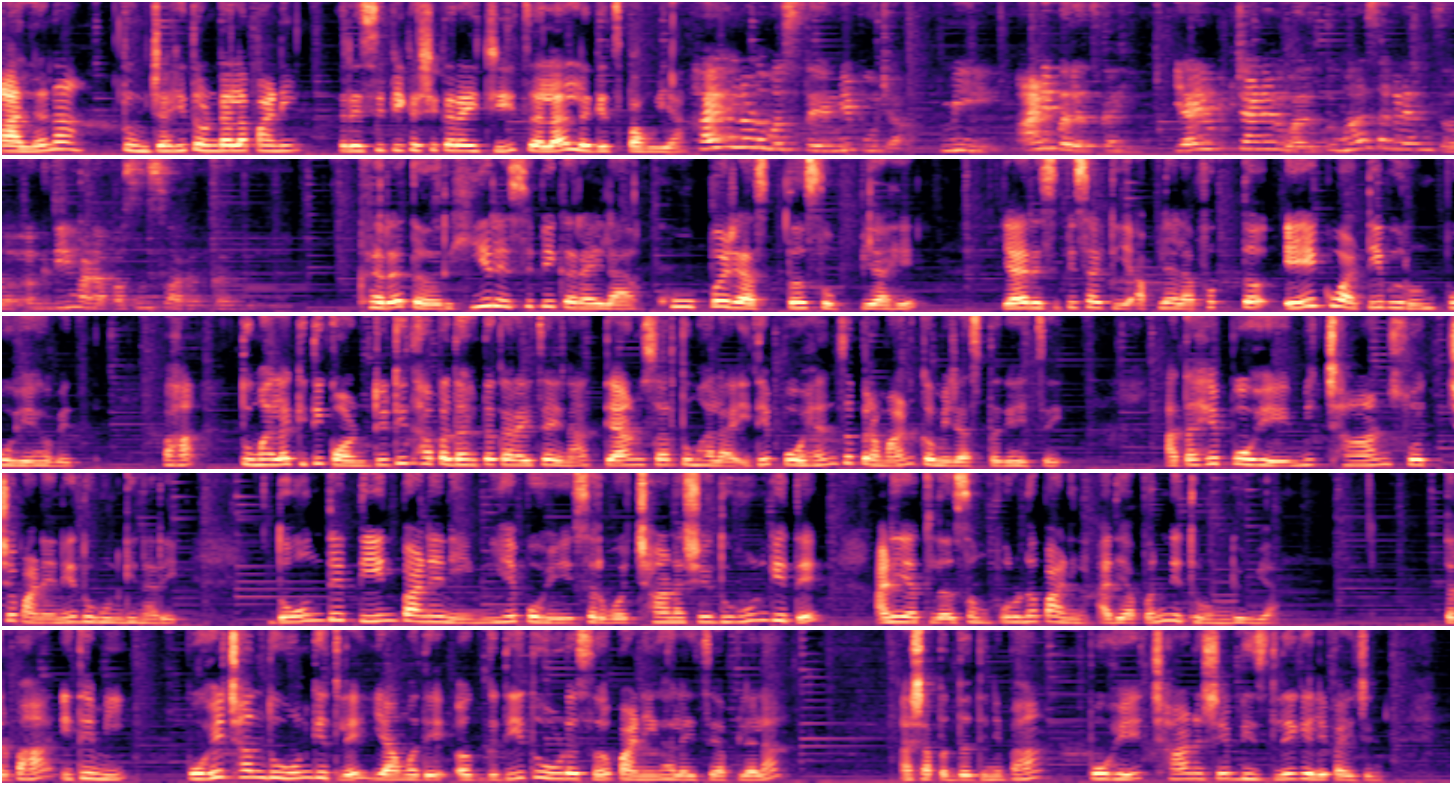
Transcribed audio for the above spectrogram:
आलं ना? तुमच्याही तोंडाला पाणी. रेसिपी कशी करायची? चला लगेच पाहूया. हाय हॅलो नमस्ते. मी पूजा. मी आणि बरंच काही. या युट्यूब चॅनलवर तुम्हा सगळ्यांचं अगदी मनापासून स्वागत करते. खरं तर ही रेसिपी करायला खूप जास्त सोपी आहे. या रेसिपीसाठी आपल्याला फक्त एक वाटी भरून पोहे हवेत. पहा तुम्हाला किती क्वांटिटीत हा पदार्थ करायचा आहे ना त्यानुसार तुम्हाला इथे पोह्यांचं प्रमाण कमी जास्त घ्यायचं आहे आता हे पोहे मी छान स्वच्छ पाण्याने धुवून घेणार आहे. दोन ते तीन पाण्याने मी हे पोहे सर्व छान असे धुवून घेते आणि यातलं संपूर्ण पाणी आधी आपण निथळून घेऊया. तर पहा इथे मी पोहे छान धुवून घेतले यामध्ये अगदी थोडंसं पाणी घालायचं आहे आपल्याला. अशा पद्धतीने पहा पोहे छान असे भिजले गेले पाहिजे.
